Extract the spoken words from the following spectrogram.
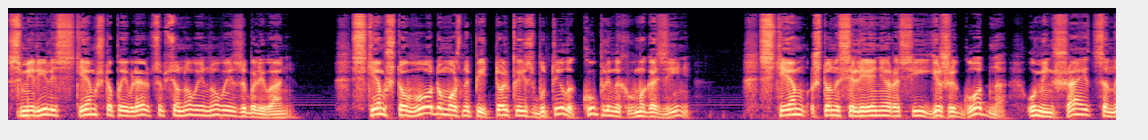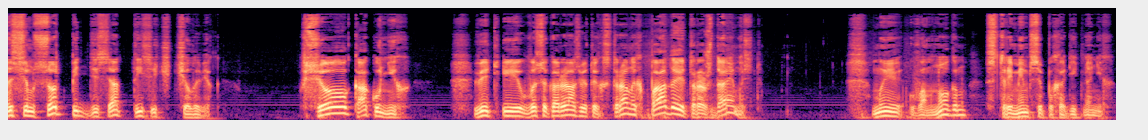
Смирились с тем, что появляются все новые и новые заболевания. С тем, что воду можно пить только из бутылок, купленных в магазине. С тем, что население России ежегодно уменьшается на 750 тысяч человек. Все как у них. Ведь и в высокоразвитых странах падает рождаемость. Мы во многом стремимся походить на них.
